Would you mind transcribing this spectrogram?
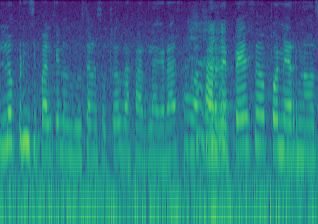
Lo principal que nos gusta a nosotros, bajar la grasa, bajar de peso, ponernos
